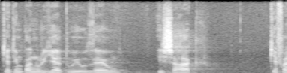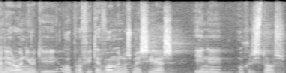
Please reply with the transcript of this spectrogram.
και την πανουργία του Ιουδαίου Ισαάκ και φανερώνει ότι ο προφητευόμενος Μεσσίας είναι ο Χριστός.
